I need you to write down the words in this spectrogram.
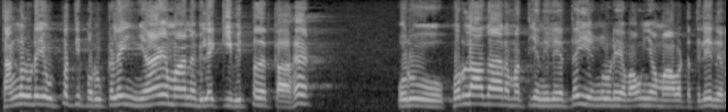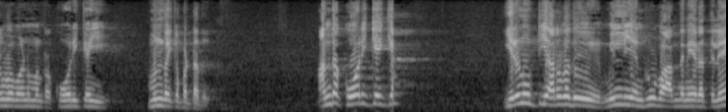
தங்களுடைய உற்பத்தி பொருட்களை நியாயமான விலைக்கு விற்பதற்காக ஒரு பொருளாதார மத்திய நிலையத்தை எங்களுடைய வவுனியா மாவட்டத்திலே நிறுவ வேண்டும் என்ற கோரிக்கை முன்வைக்கப்பட்டது. அந்த கோரிக்கைக்கு இருநூற்றி அறுபது மில்லியன் ரூபாய் அந்த நேரத்திலே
